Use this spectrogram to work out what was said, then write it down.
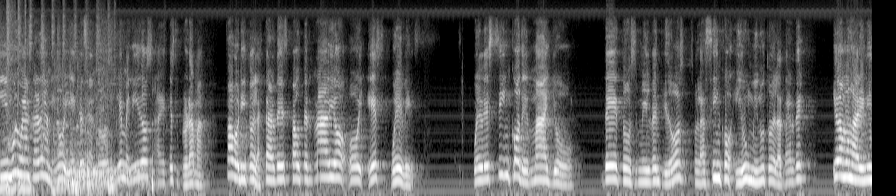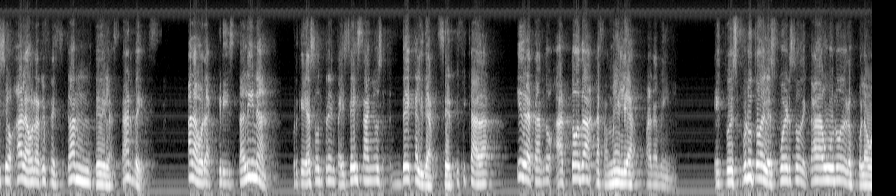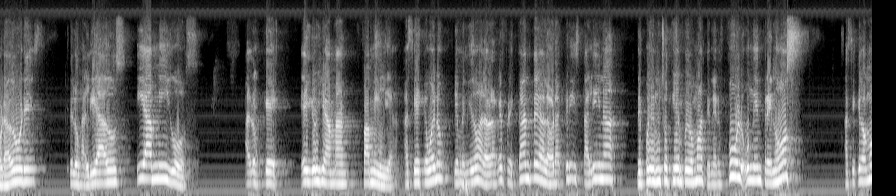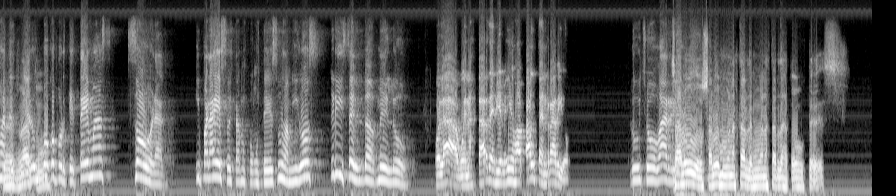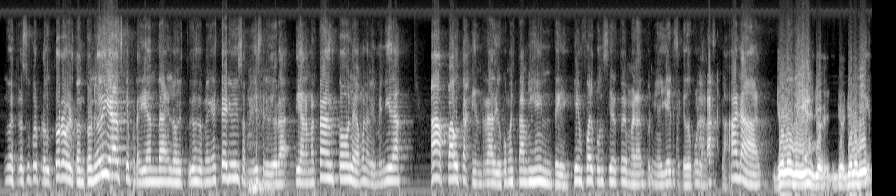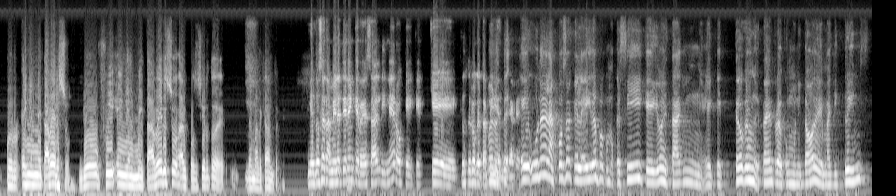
Y muy buenas tardes amigos oyentes, sean todos bienvenidos a este su programa favorito de las tardes, Pauta en Radio. Hoy es jueves, jueves 5 de mayo de 2022, son las 5 y un minuto de la tarde y vamos a dar inicio a la hora refrescante de las tardes, a la hora cristalina, porque ya son 36 años de calidad certificada hidratando a toda la familia panameña. Esto es fruto del esfuerzo de cada uno de los colaboradores, de los aliados y amigos a los que ellos llaman familia. Así es que bueno, bienvenidos a la hora refrescante, a la hora cristalina. Después de mucho tiempo y vamos a tener full un entrenos. Así que vamos a tertuliar un poco porque temas sobran. Y para eso estamos con ustedes, sus amigos Griselda Melo. Hola, buenas tardes, bienvenidos a Pauta en Radio. Lucho Barrio. Saludos, saludos, muy buenas tardes, muy buenas tardes a todos ustedes. Nuestro superproductor Roberto Antonio Díaz, que por ahí anda en los estudios de Omega Estéreo, y su amiga y servidora Diana Martanto. Le damos la bienvenida Ah, Pauta en Radio. ¿Cómo está mi gente? ¿Quién fue al concierto de Mar Anthony ayer y se quedó con las ganas? Yo lo vi, yo, yo, lo vi por, en el metaverso. Yo fui en el metaverso al concierto de, de Marc Anthony. Y entonces también le tienen que regresar el dinero que, que, que, que usted lo que está pidiendo. Eh, una de las cosas que he leído fue como que sí, que ellos están, eh, que creo que está dentro del comunicado de Magic Dreams,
